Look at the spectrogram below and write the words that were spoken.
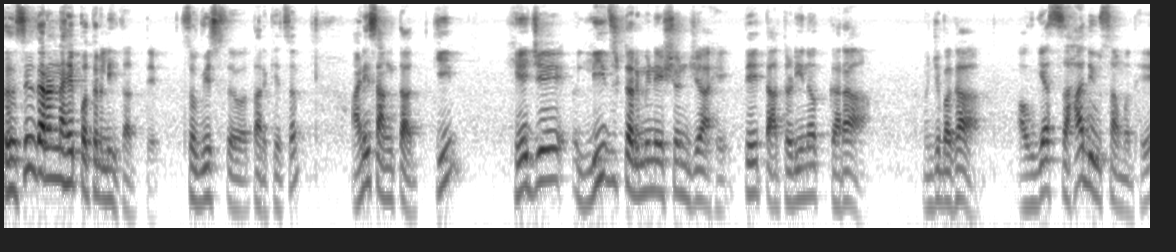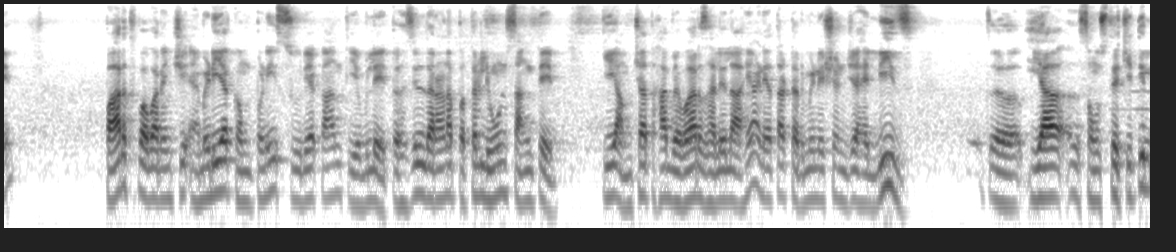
तहसीलदारांना हे पत्र लिहितात ते सव्वीस तारखेचं. आणि सांगतात की हे जे लीज टर्मिनेशन जे आहे ते तातडीनं करा. म्हणजे बघा अवघ्या सहा दिवसामध्ये पार्थ पवारांची ॲमेडिया कंपनी सूर्यकांत येवले तहसीलदारांना पत्र लिहून सांगते की आमच्यात हा व्यवहार झालेला आहे आणि आता टर्मिनेशन जे आहे लीज या संस्थेची ती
